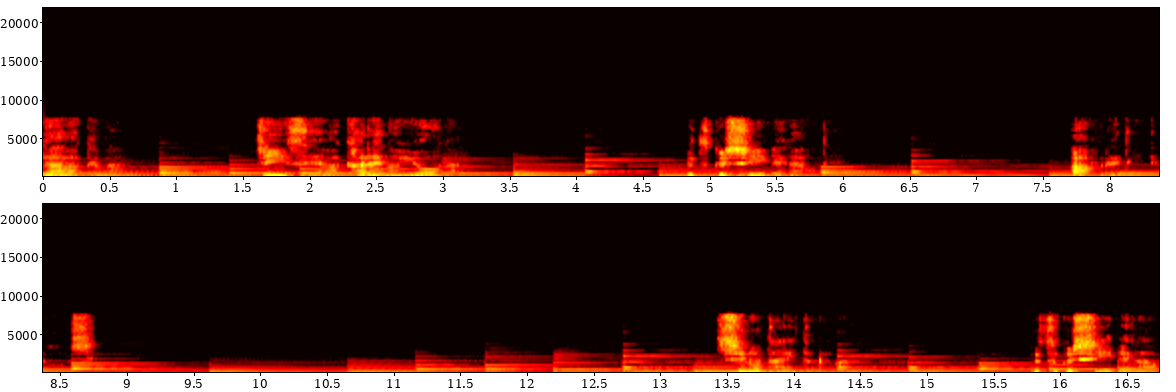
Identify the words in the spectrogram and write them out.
願わくは人生は彼のような美しい笑顔で溢れていてほしい。詩のタイトルは美しい笑顔。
